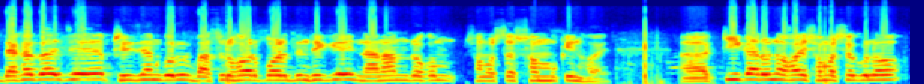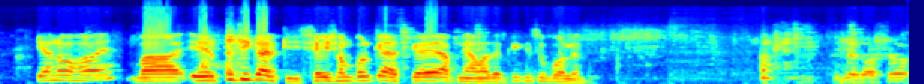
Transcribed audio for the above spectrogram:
দেখা যায় যে ফ্রিজিয়ান গরুর বাছুর হওয়ার পরের দিন থেকেই নানান রকম সমস্যার সম্মুখীন হয়। আহ, কি কারণে হয় সমস্যাগুলো কেন হয় বা এর প্রতিকার কি সেই সম্পর্কে আজকে আপনি আমাদেরকে কিছু বলেন। প্রিয় দর্শক,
